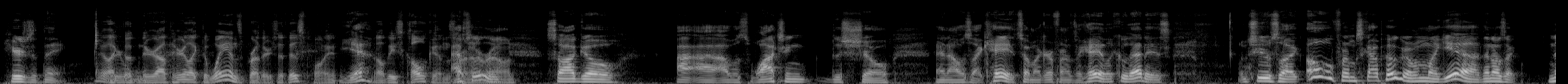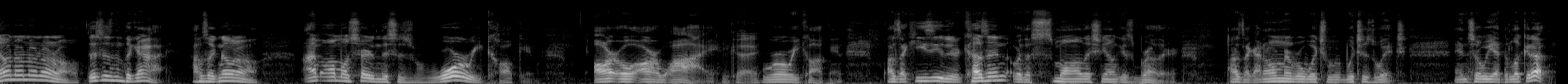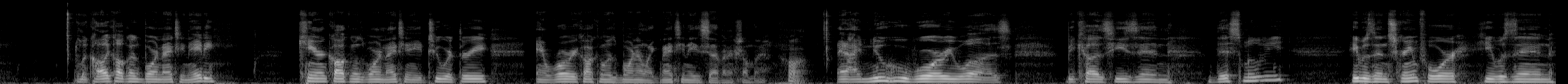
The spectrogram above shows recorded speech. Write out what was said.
Here's the thing. They're like the, they're out there like the Wayans brothers at this point. Yeah. all these Culkins Absolutely. running around. So I go, I, I, I was watching this show, and I was like, "Hey!" So my girlfriend was like, "Hey, look who that is," and she was like, "Oh, from Scott Pilgrim." I'm like, "Yeah." Then I was like, "No, no, no, no, no. This isn't the guy." I was like, "No, no, no. I'm almost certain this is Rory Culkin, R O R Y, Okay. Rory Culkin." I was like, "He's either a cousin or the smallest youngest brother." I was like, "I don't remember which which is which," and so we had to look it up. Macaulay Culkin was born in 1980. Kieran Culkin was born in 1982 or 3 and Rory Culkin was born in like 1987 or something. Huh. And I knew who Rory was because he's in this movie. He was in Scream 4. He was in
